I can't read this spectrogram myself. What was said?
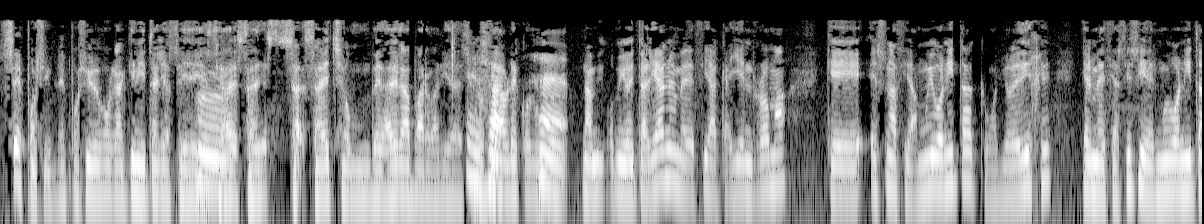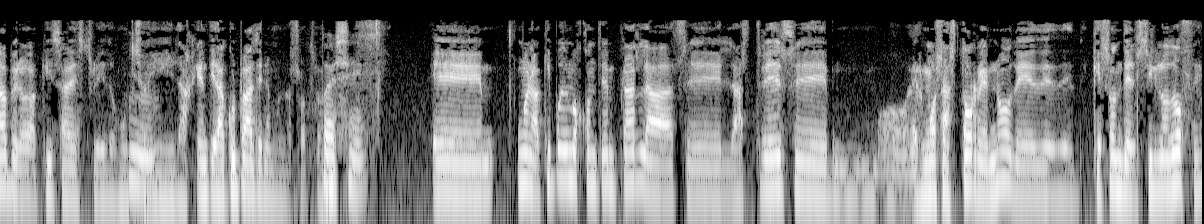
Sí, es posible, es posible, porque aquí en Italia se, Mm. se ha, se ha- se ha- se ha hecho verdaderas barbaridades. Día hablé con un, Eh. un amigo mío italiano y me decía que allí en Roma, que es una ciudad muy bonita, como yo le dije, y él me decía, sí, sí, es muy bonita, pero aquí se ha destruido mucho Mm. y la gente y la culpa la tenemos nosotros. ¿no? Pues sí. Eh, bueno, aquí podemos contemplar las, eh, las tres eh, hermosas torres, ¿no? De, de- de- que son del siglo XII,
